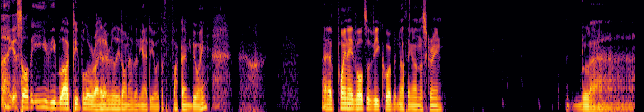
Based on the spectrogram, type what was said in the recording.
I guess all the EEVblog people are right. I really don't have any idea what the fuck I'm doing. I have 0.8 volts of V-core, but nothing on the screen. Blah.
